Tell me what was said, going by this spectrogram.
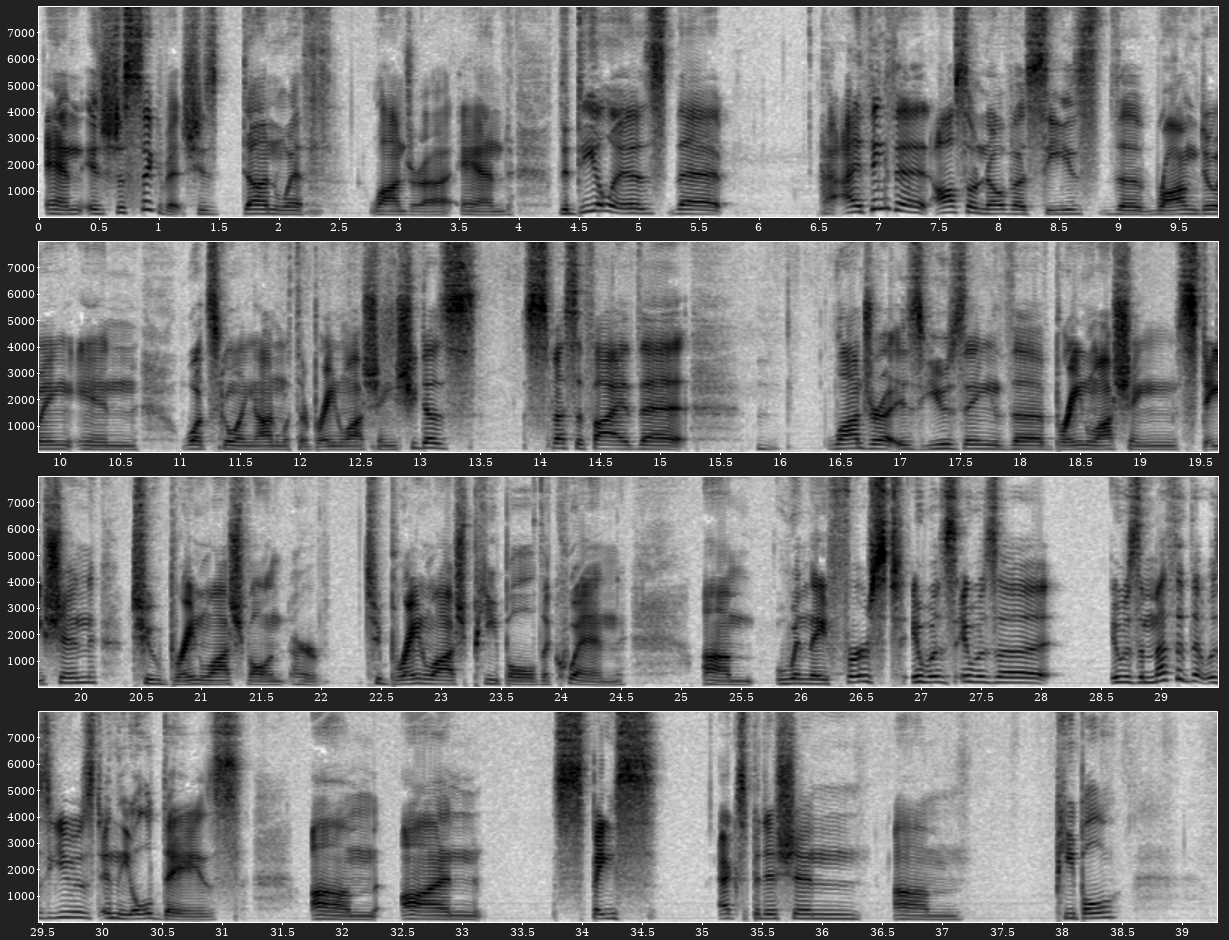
and is just sick of it. She's done with Landra, and the deal is that I think that also Nova sees the wrongdoing in what's going on with their brainwashing. She does specify that Landra is using the brainwashing station to brainwash volun- or to brainwash people, the Quen. Um, when they first, it was it was a it was a method that was used in the old days um, on space expedition um, people,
